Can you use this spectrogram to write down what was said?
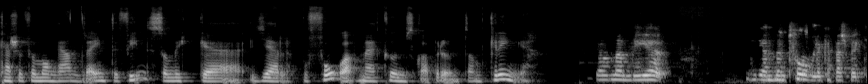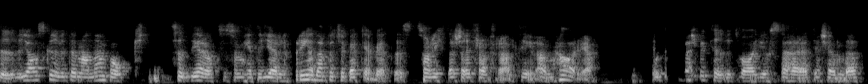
kanske för många andra inte finns så mycket hjälp att få med kunskap runt omkring? Ja, men det, egentligen två olika perspektiv. Jag har skrivit en annan bok tidigare också som heter Hjälpredan för typ 1-diabetes som riktar sig framförallt till anhöriga. Och det perspektivet var just det här att jag kände att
